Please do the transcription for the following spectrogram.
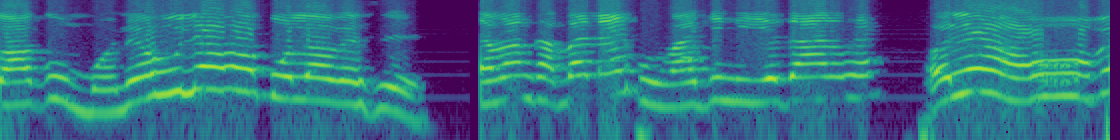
કાકુ મને હું લેવા બોલાવે છે. તમને ખબર નહીં, ભુવાજી ની જવાનું છે આવો હવે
